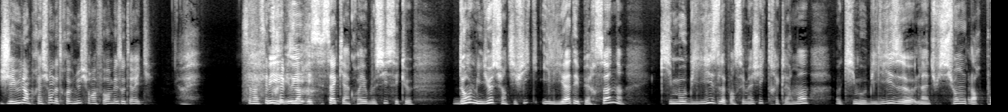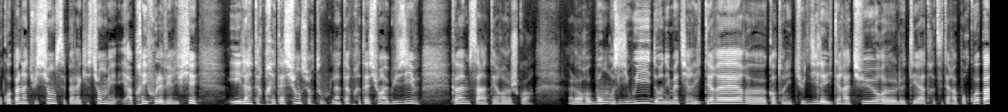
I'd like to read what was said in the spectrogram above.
j'ai eu l'impression d'être revenue sur un forum ésotérique. Ouais. Ça m'a fait très bizarre. et c'est ça qui est incroyable aussi, c'est que dans le milieu scientifique, il y a des personnes qui mobilisent la pensée magique très clairement, euh, qui mobilisent l'intuition. Alors pourquoi pas l'intuition, c'est pas la question, mais après il faut la vérifier et l'interprétation surtout, l'interprétation abusive. Quand même, ça interroge quoi. Alors bon, on se dit oui, dans les matières littéraires, euh, quand on étudie la littérature, euh, le théâtre, etc., pourquoi pas?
